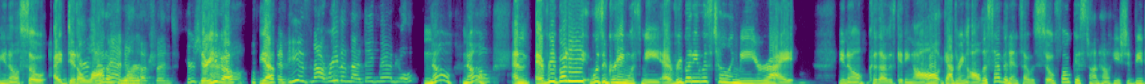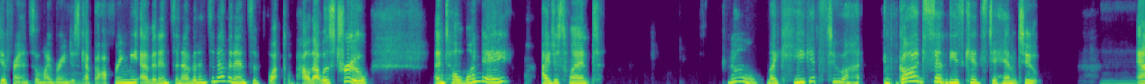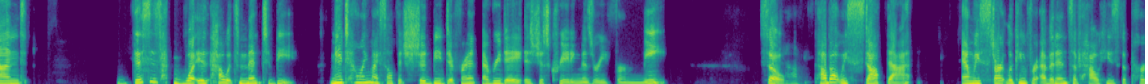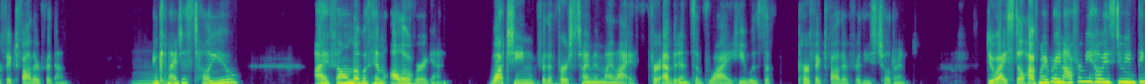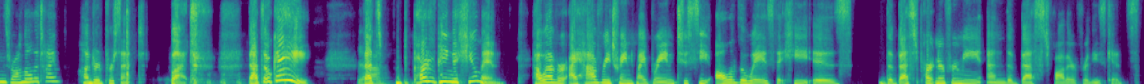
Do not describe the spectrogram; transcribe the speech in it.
you know, so I did a Here's your lot of work. husband here's There you go. manual. Yep. and he is not reading that dang manual No, no. No. And everybody was agreeing with me. Everybody was telling me, you're right. You know, because I was getting all gathering all this evidence. I was so focused on how he should be different. And so my brain just Mhm. kept offering me evidence and evidence and evidence of what how that was true. Until one day I just went, no, like he gets to uh, God sent these kids to him too. Mm. and this is what is how it's meant to be me telling myself it should be different every day is just creating misery for me so Yeah. how about we stop that and we start looking for evidence of how he's the perfect father for them and can Mm. i just tell you i fell in love with him all over again watching for the first time in my life for evidence of why he was the perfect father for these children do I still have my brain offer me how he's doing things wrong all the time? 100%. But that's okay. That's part of being a human. However, I have retrained my brain to see all of the ways that he is the best partner for me and the best father for these kids.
